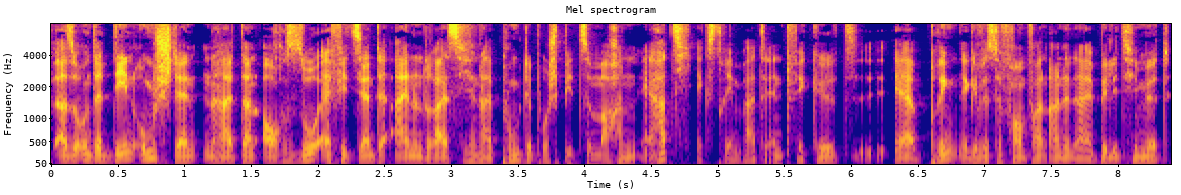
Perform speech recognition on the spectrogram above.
Also unter den Umständen halt dann auch so effiziente 31,5 Punkte pro Spiel zu machen. Er hat sich extrem weiterentwickelt. Er bringt eine gewisse Form von Undeniability mit.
